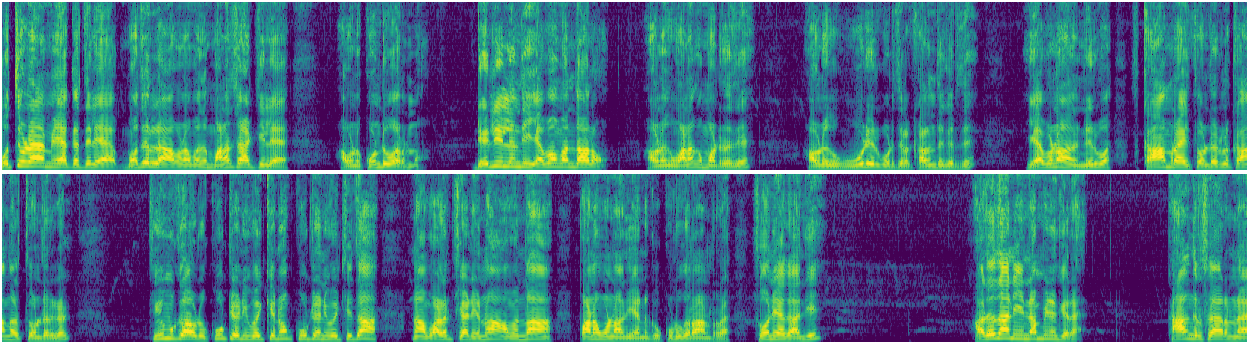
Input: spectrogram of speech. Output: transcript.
ஒத்துழையாமை இயக்கத்தில் முதல்ல அவனை வந்து மனசாட்சியில் அவனை கொண்டு வரணும். டெல்லியிலேருந்து எவன் வந்தாலும் அவனுக்கு வணக்கம் பண்ணுறது அவனுக்கு ஊழியர் கூட்டத்தில் கலந்துக்கிறது எவனோ நிர்வா காமராஜ் தொண்டர்கள் காங்கிரஸ் தொண்டர்கள் திமுகவோட கூட்டணி வைக்கணும் கூட்டணி வச்சு தான் நான் வளர்ச்சி அடையணும் அவன் தான் பணம் கொண்டாந்து எனக்கு கொடுக்குறான்ற சோனியா காந்தி. அதை தான் நீ நம்பினுக்கிற. காங்கிரஸ்காரனை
